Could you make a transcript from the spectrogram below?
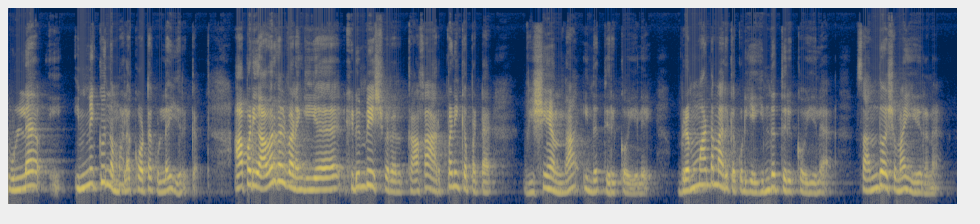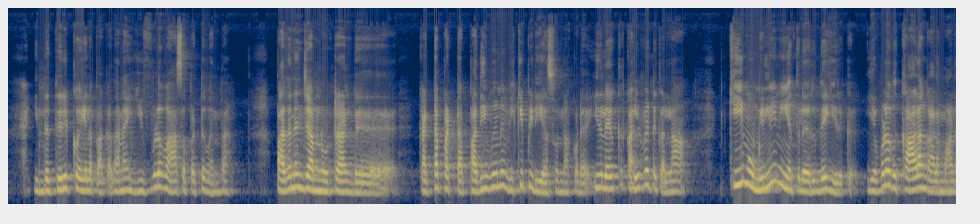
உள்ள இன்றைக்கும் இந்த மலைக்கோட்டைக்குள்ளே இருக்கு. அப்படி அவர்கள் வணங்கிய ஹிடும்பேஸ்வரருக்காக அர்ப்பணிக்கப்பட்ட விஷயம்தான் இந்த திருக்கோயிலே. பிரம்மாண்டமாக இருக்கக்கூடிய இந்த திருக்கோயிலை சந்தோஷமாக ஏறினேன் இந்த திருக்கோயிலை பார்க்க தானே இவ்வளவு ஆசைப்பட்டு வந்தேன் பதினஞ்சாம் நூற்றாண்டு கட்டப்பட்ட பதிவுன்னு விக்கிபீடியா சொன்னால் கூட இதில் இருக்க கல்வெட்டுக்கெல்லாம் கிமு மில்லினியத்தில் இருந்தே இருக்குது எவ்வளவு காலங்காலமான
